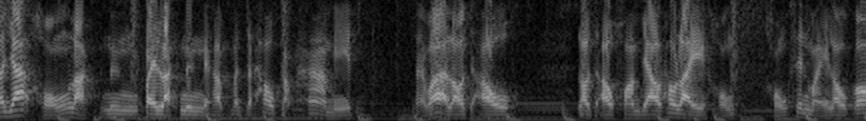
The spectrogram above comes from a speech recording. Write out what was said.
ระยะของหลักหนึ่งไปหลักหนึ่งนะครับ มันจะเท่ากับ 5 เมตร แต่ว่าเราจะเอา เราจะเอาความยาวเท่าไรของของเส้นไหมเราก็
